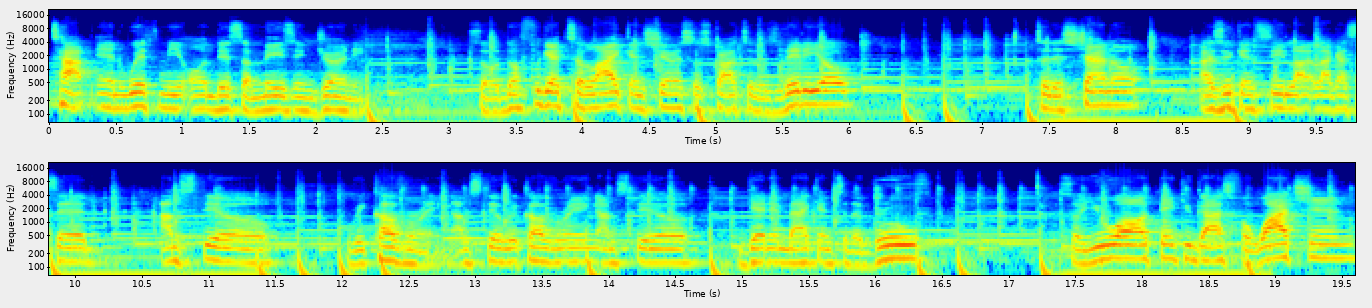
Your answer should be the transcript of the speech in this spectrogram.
tap in with me on this amazing journey. So don't forget to like and share and subscribe to this video, to this channel. As you can see, like, like I said, I'm still recovering. I'm still recovering. I'm still getting back into the groove. So you all, thank you guys for watching.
